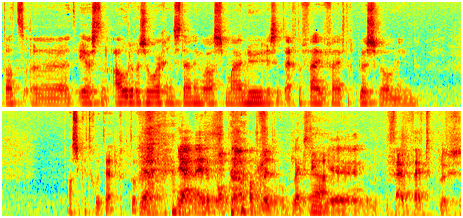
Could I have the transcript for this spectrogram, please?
dat eh, het eerst een oudere zorginstelling was, maar nu is het echt een 55-plus woning. Als ik het goed heb, toch? Ja, ja nee, dat klopt. Een appartementencomplex die ja. 55-plus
